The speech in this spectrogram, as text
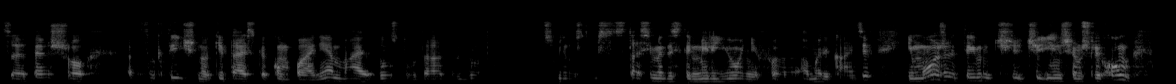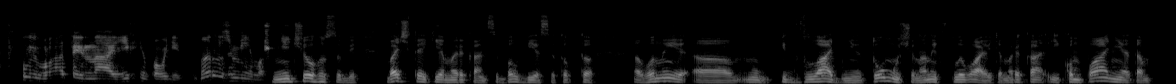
це те, що е, фактично китайська компанія має доступ до, до там. Плюс-мінус там 170 мільйонів е, американців і може тим чи, чи іншим шляхом впливати на їхню поведінку. Ми розуміємо, що Нічого собі. Бачите, які американці, балбеси. Тобто вони а, ну, підвладні тому, що на них впливають Америка... і компанія, там,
